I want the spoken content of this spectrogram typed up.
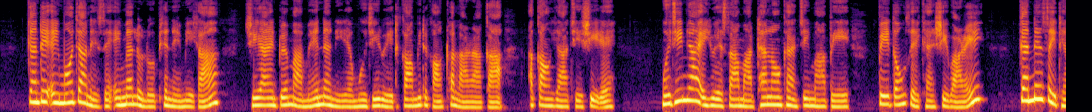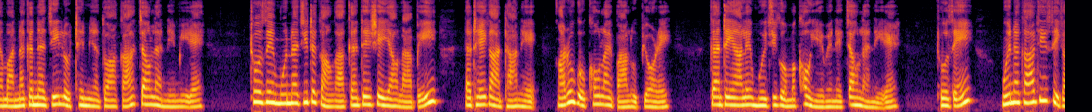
။ကန်တေအိမ်မောကြနေစဉ်အိမ်မက်လိုလိုဖြစ်နေမိကရီအိုင်တွဲမှာမဲနဲ့နေတဲ့မွေကြီးတွေတကောင်ပြီးတကောင်ထွက်လာတာက အကောင်ရာချီရှိတယ်။မွေကြီးများရဲ့အရွယ်စားမှာထန်းလုံးခန့်ကြီးမှပြီးပေ30ခန့်ရှိပါတယ်။ကန်တင်းစိတ်ထဲမှာငကနက်ကြီးလိုထင်မြင်သွားကကြောက်လန့်နေမိတယ်။ထိုစဉ်မွေနက်ကြီးတကောင်ကကန်တင်းရှိရောက်လာပြီးလက်ထဲကဓာတ်နဲ့ငါတို့ကိုခုတ်လိုက်ပါလို့ပြောတယ်။ကန်တင်ရလဲမွေကြီးကိုမခုတ်ရဲဘဲနဲ့ကြောက်လန့်နေတယ်။ထိုစဉ်မွေနကားကြီးစီက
